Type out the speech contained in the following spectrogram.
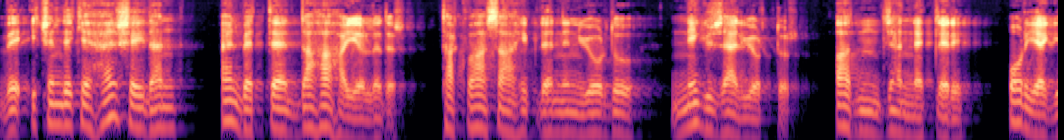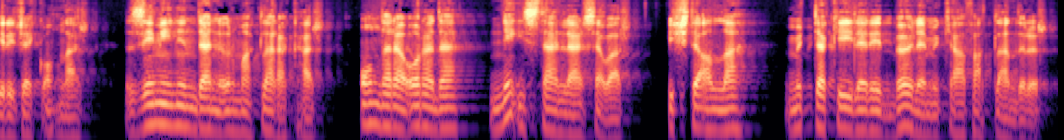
ve içindeki her şeyden elbette daha hayırlıdır. Takva sahiplerinin yurdu ne güzel yurttur. Adın cennetleri. Oraya girecek onlar. Zemininden ırmaklar akar. Onlara orada ne isterlerse var. İşte Allah müttakileri böyle mükafatlandırır.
